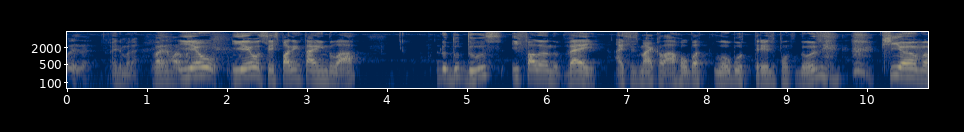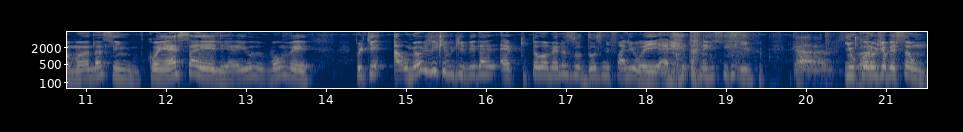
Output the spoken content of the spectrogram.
Pois é. Vai demorar. Vai demorar. E eu, e eu, vocês podem estar indo lá no Dudus e falando, véi, aí vocês marcam lá, arroba lobo13.12, te ama, manda assim, conheça ele, aí vamos ver. Porque o meu objetivo de vida é é que pelo menos o Dus me fale oi, aí tá nesse nível. Caralho. E o Coruja BC1,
